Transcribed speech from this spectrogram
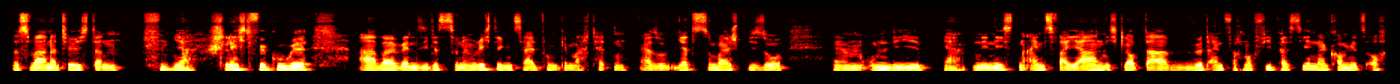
Das war natürlich dann ja schlecht für Google, aber wenn sie das zu einem richtigen Zeitpunkt gemacht hätten, also jetzt zum Beispiel so ähm, um die, ja, in den nächsten ein, zwei Jahren, ich glaube, da wird einfach noch viel passieren. Da kommen jetzt auch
